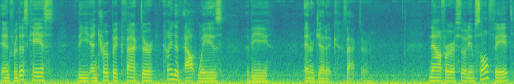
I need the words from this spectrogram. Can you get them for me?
And for this case, the entropic factor kind of outweighs the energetic factor. Now for sodium sulfate,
